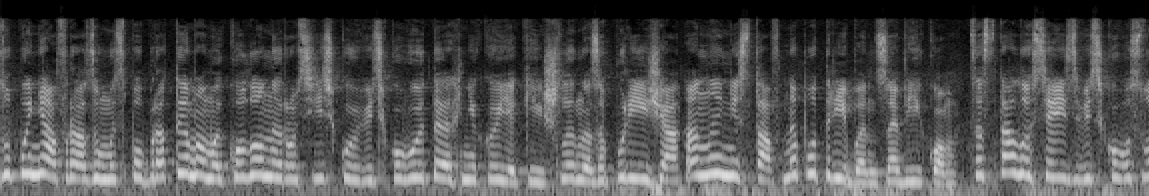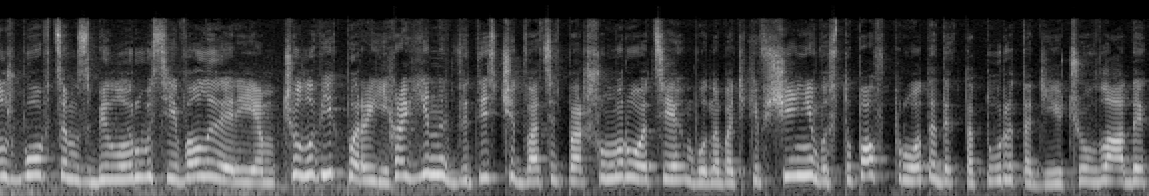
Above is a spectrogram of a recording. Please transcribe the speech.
Зупиняв разом із побратимами колони російської військової техніки, які йшли на Запоріжжя, а нині став непотрібен за віком. Це сталося із військовослужбовцем з Білорусі Валерієм. Чоловік переїхав країни в 2021 році, бо на батьківщині виступав проти диктатури та діючої влади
